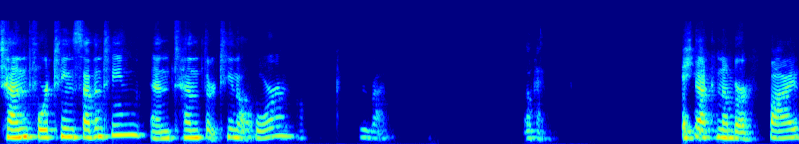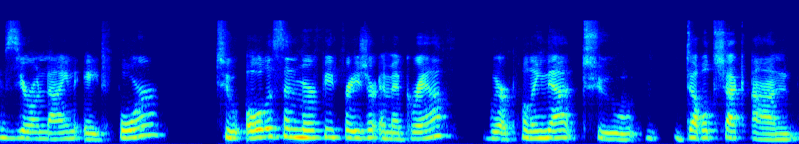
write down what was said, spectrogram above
ten, fourteen, seventeen, and ten, thirteen, oh four. You're right. Okay, Check number five zero nine eight four To Olison, Murphy, Fraser, and McGrath, we are pulling that to double check on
